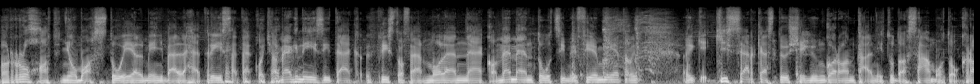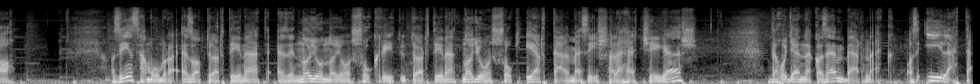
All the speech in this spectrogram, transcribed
rohadt nyomasztó élményben lehet részletek, hogyha megnézitek Christopher Nolannek a Memento című filmjét, amit kis szerkesztőségünk garantálni tud a számotokra. Az én számomra ez a történet, ez egy nagyon-nagyon sokrétű történet, nagyon sok értelmezése lehetséges, de hogy ennek az embernek az élete,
